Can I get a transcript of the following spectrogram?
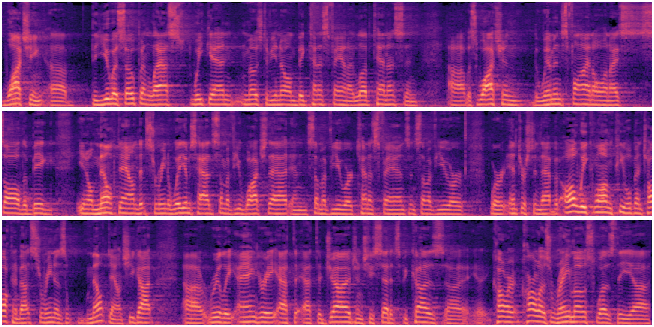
watching. Uh, the U.S. Open last weekend. Most of you know I'm a big tennis fan. I love tennis, and uh, I was watching the women's final, and I saw the big, you know, meltdown that Serena Williams had. Some of you watched that, and some of you are tennis fans, and some of you are were interested in that. But all week long, people have been talking about Serena's meltdown. She got uh, really angry at the at the judge, and she said it's because uh, Carlos Ramos was the uh,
